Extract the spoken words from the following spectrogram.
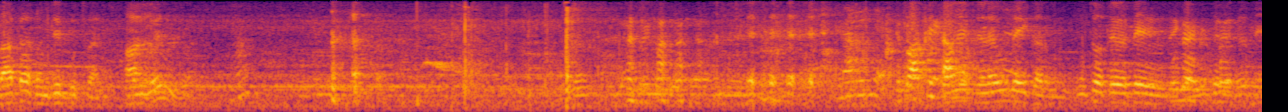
વાતો સમજી જ પૂછવાની સમજ્યું ને? એ તો આખી ચાલે તને જડે ઉદય કરવું ઊંચો થયો તે ઉદય કરવું, ઊંચો થયો તે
